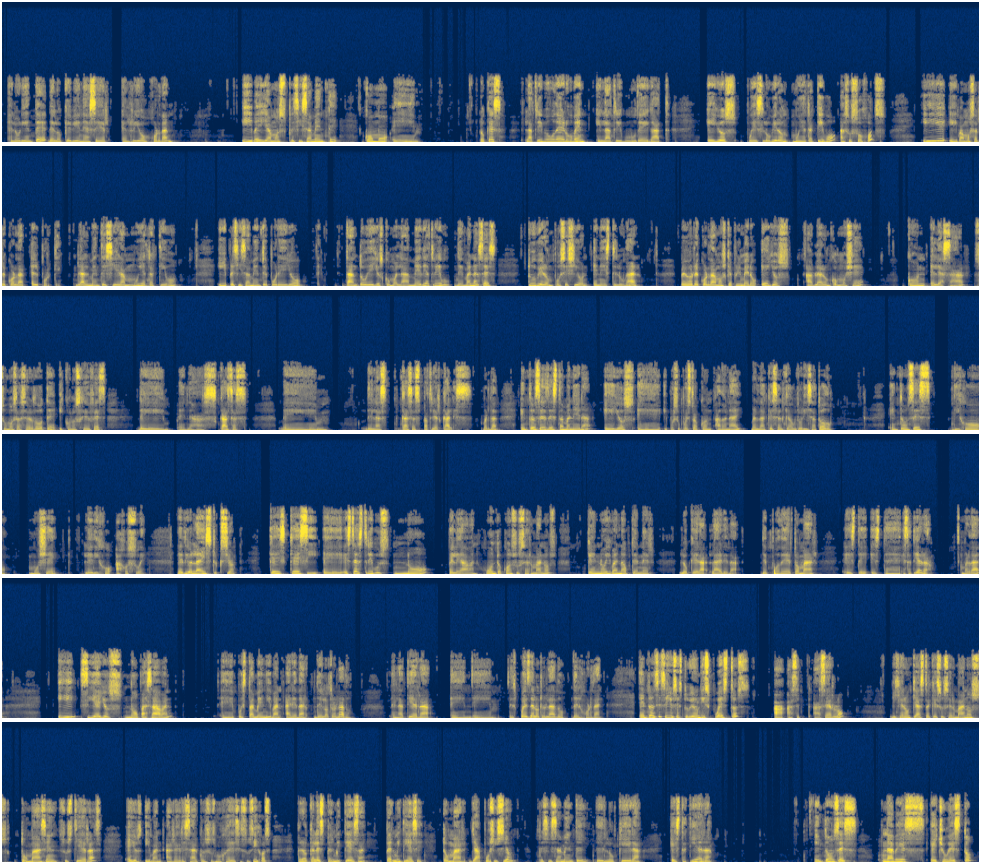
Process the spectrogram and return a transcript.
el oriente de lo que viene a ser el río Jordán. Y veíamos precisamente cómo eh, lo que es la tribu de Rubén y la tribu de Gat, ellos pues lo vieron muy atractivo a sus ojos y, vamos a recordar el por qué. Realmente sí era muy atractivo y precisamente por ello tanto ellos como la media tribu de Manasés tuvieron posesión en este lugar. Pero recordamos que primero ellos hablaron con Moshe, con Eleazar, sumo sacerdote, y con los jefes de las casas. Em, de las casas patriarcales, ¿verdad? Entonces, de esta manera, ellos, eh, y por supuesto con Adonai, ¿verdad? Que es el que autoriza todo. Entonces, dijo Moshe, le dijo a Josué, le dio la instrucción que es que si eh, estas tribus no peleaban junto con sus hermanos, que no iban a obtener lo que era la heredad de poder tomar este, este, esta tierra, ¿verdad? Y si ellos no pasaban, eh, pues también iban a heredar del otro lado, en la tierra eh, después del otro lado del Jordán. Entonces ellos estuvieron dispuestos a, a hacerlo. Dijeron que hasta que sus hermanos tomasen sus tierras, ellos iban a regresar con sus mujeres y sus hijos, pero que les permitiese permitiese tomar ya posición precisamente de lo que era esta tierra. Entonces, una vez hecho esto,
